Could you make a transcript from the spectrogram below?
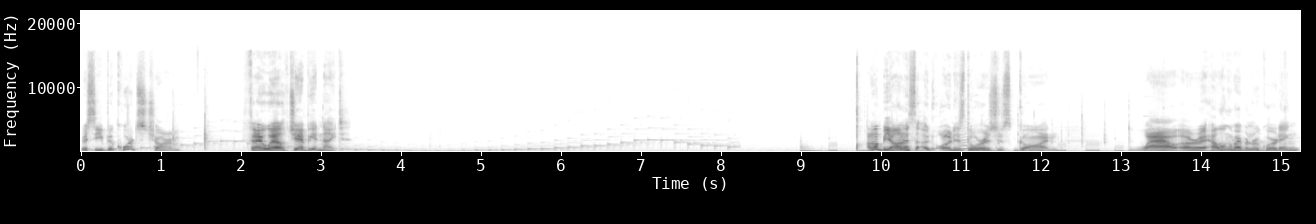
Received a quartz charm. Farewell, champion knight. I'm gonna be honest, oh, and his door is just gone. Wow, alright, how long have I been recording?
